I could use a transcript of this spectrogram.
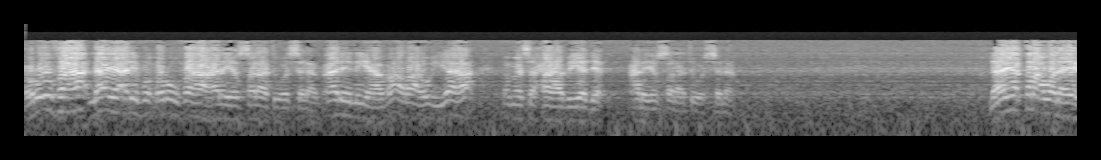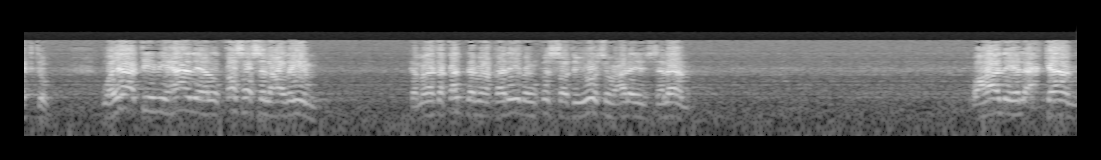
حروفها لا يعرف حروفها عليه الصلاة والسلام. أرنيها فأراه إياها فمسحها بيده عليه الصلاة والسلام. لا يقرأ ولا يكتب. ويأتي بهذه القصص العظيم كما تقدم قريبا قصة يوسف عليه السلام. وهذه الأحكام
